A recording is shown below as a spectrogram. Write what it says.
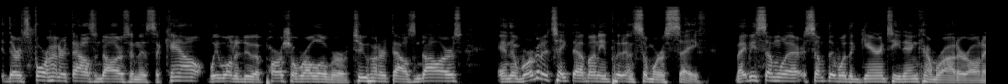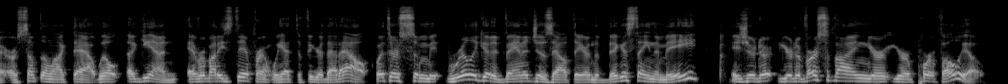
there's $400,000 in this account. We want to do a partial rollover of $200,000. And then we're going to take that money and put it in somewhere safe maybe somewhere something with a guaranteed income rider on it or something like that. Well, again, everybody's different. We have to figure that out. But there's some really good advantages out there, and the biggest thing to me is you're you're diversifying your your portfolio.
